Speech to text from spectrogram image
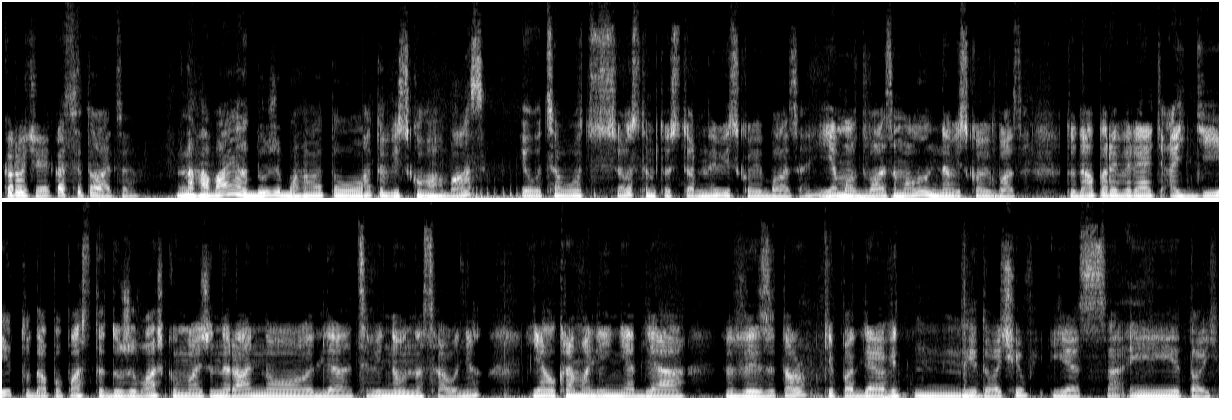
Коротше, яка ситуація? На Гаваях дуже багато, багато військових баз. І оце от все з тим тої сторони військові бази. Я мав два замовлення на військові бази. Туди перевіряють ID, туди попасти дуже важко, майже нереально для цивільного населення. Є окрема лінія для visitor, типа для від- відвідувачів, yes, і той.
